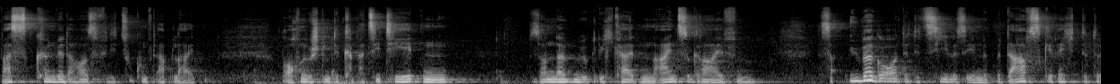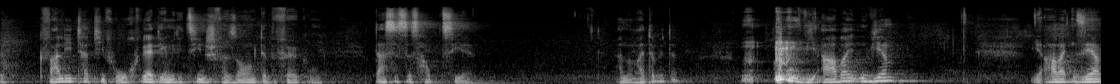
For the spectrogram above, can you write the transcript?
Was können wir daraus für die Zukunft ableiten? Brauchen wir bestimmte Kapazitäten, Sondermöglichkeiten einzugreifen? Das übergeordnete Ziel ist eben eine bedarfsgerechte, qualitativ hochwertige medizinische Versorgung der Bevölkerung. Das ist das Hauptziel. Einmal weiter bitte. Wie arbeiten wir? Wir arbeiten sehr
